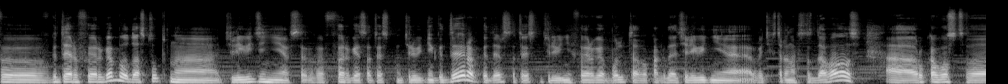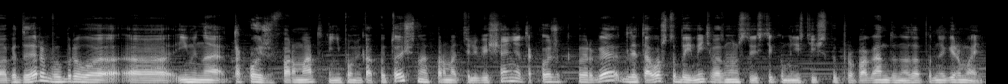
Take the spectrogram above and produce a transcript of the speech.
в ГДР, ФРГ было доступно телевидение, в ФРГ, соответственно, телевидение ГДР, а в ГДР, соответственно, телевидение ФРГ. Более того, когда телевидение в этих странах создавалось, а руководство ГДР выбрало э, именно такой же формат, я не помню какой точно, формат телевещания, такой же, как ФРГ, для того, чтобы иметь возможность вести коммунистическую пропаганду на Западную Германию.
